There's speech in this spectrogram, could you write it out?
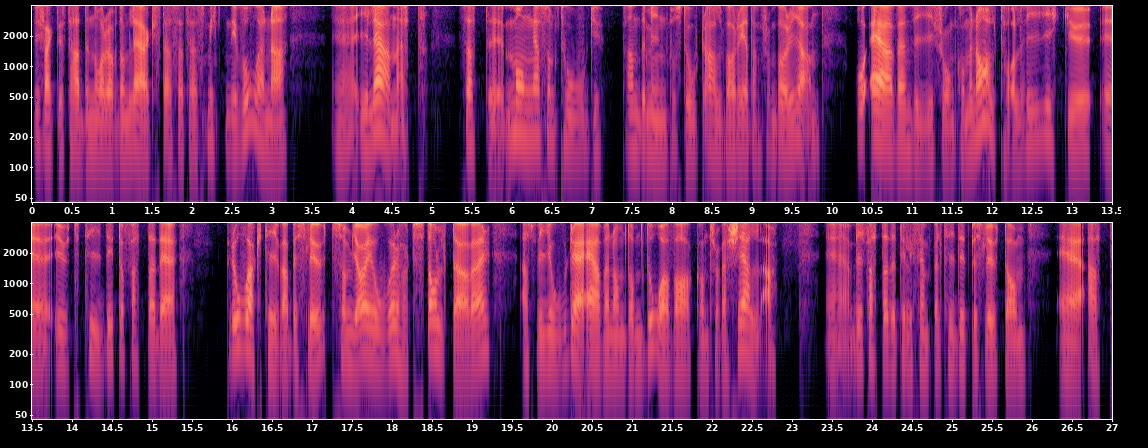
vi faktiskt hade några av de lägsta så att säga, smittnivåerna eh, i länet. Så att eh, många som tog pandemin på stort allvar redan från början. Och även vi från kommunalt håll. Vi gick ju eh, ut tidigt och fattade proaktiva beslut som jag är oerhört stolt över att vi gjorde även om de då var kontroversiella. Vi fattade till exempel tidigt beslut om att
